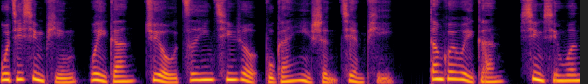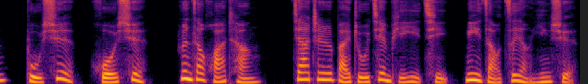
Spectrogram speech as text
乌鸡性平，味甘，具有滋阴清热、补肝益肾、健脾；当归味甘，性辛温，补血活血、润燥滑肠。加之白术健脾益气，蜜枣滋养阴血，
